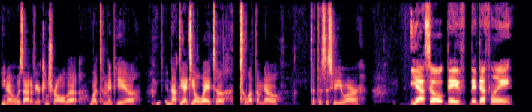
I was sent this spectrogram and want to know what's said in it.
you know was out of your control that led to maybe a not the ideal way to to let them know that this is who you are. Yeah, so they've they've definitely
